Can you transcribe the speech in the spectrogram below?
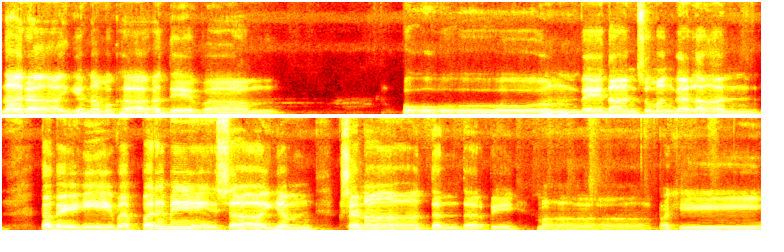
नारायणमुखा देवाम् वेदान् सुमङ्गलान्। तदैव परमेशायम्। ക്ഷണാദന്തർപ്പി മാപഹീ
